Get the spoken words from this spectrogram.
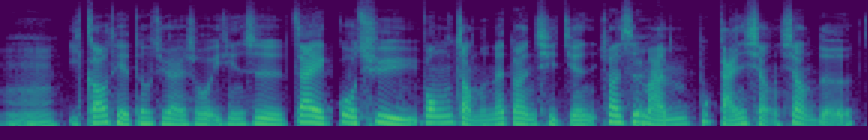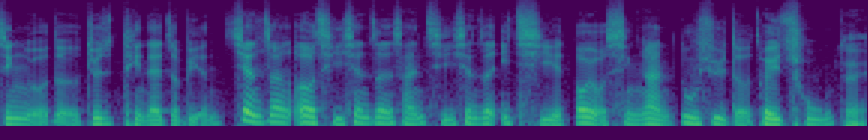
嗯哼，以高铁特区来说，已经是在过去疯涨的那段期间，算是蛮不敢想象的金额的，就是停在这边。县政二期、县政三期、县政一期也都有新案陆续的推出。对，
